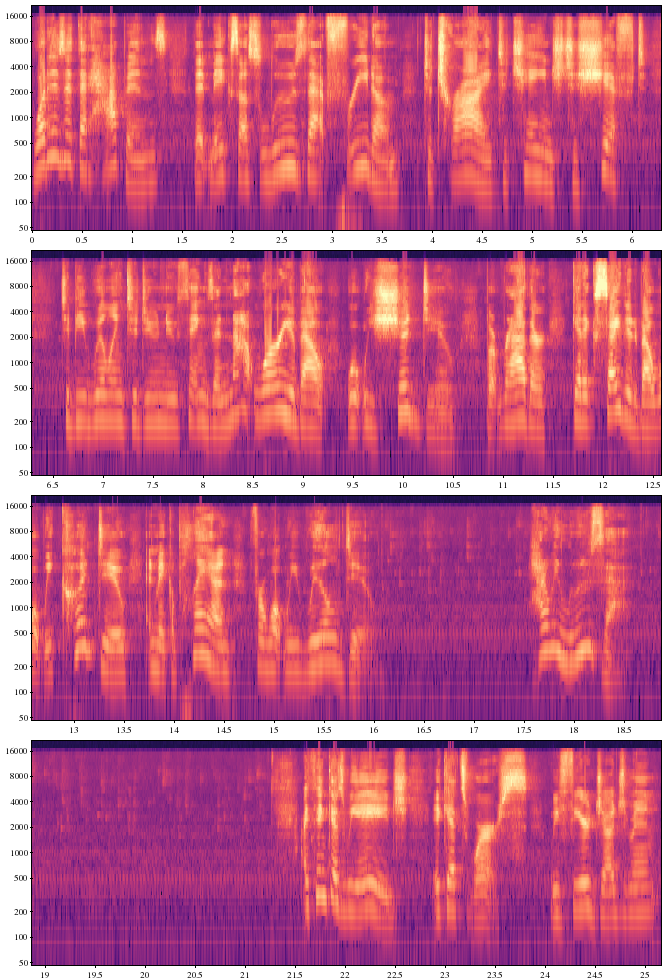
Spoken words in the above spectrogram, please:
What is it that happens that makes us lose that freedom to try, to change, to shift, to be willing to do new things and not worry about what we should do, but rather get excited about what we could do and make a plan for what we will do? How do we lose that? I think as we age, it gets worse. We fear judgment.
